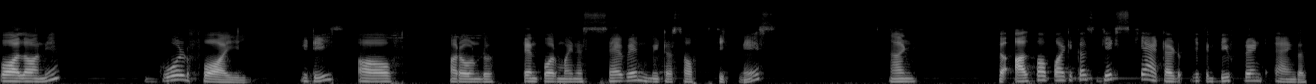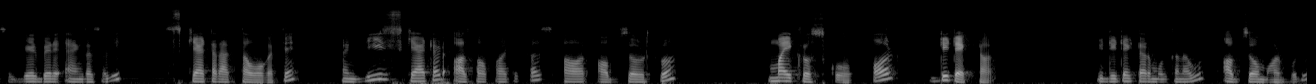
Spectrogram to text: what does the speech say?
fall on a gold foil it is of around 10 power minus 7 meters of thickness and the alpha particles get scattered with different angles ಬೇರೆ ಬೇರೆ angles ಅಲ್ಲಿ scatter ಆಗ್ತಾ ಹೋಗುತ್ತೆ and these scattered alpha particles are observed through a microscope or detector ಈ ಡಿಟೆಕ್ಟರ್ ಮೂಲಕ ನಾವು ಅಬ್ಸರ್ವ್ ಮಾಡ್ಬೋದು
